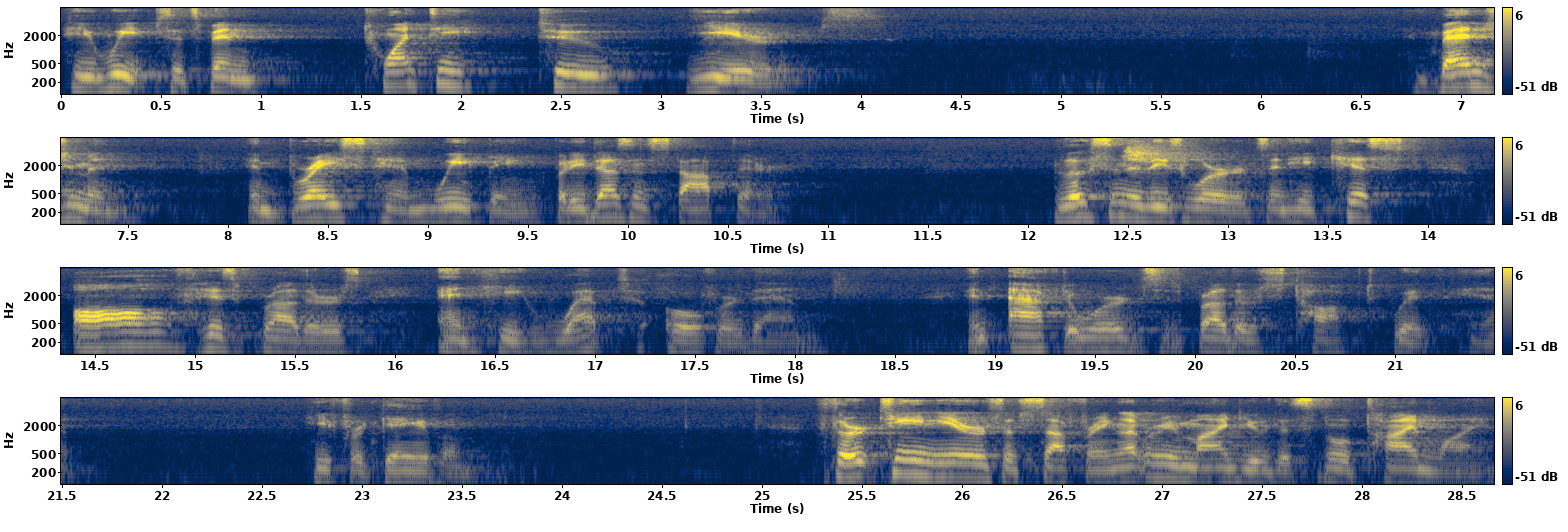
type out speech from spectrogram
He weeps. It's been 22 years. Benjamin embraced him weeping, but he doesn't stop there. Listen to these words. And he kissed all his brothers and he wept over them. And afterwards, his brothers talked with him. He forgave them. 13 years of suffering. Let me remind you of this little timeline.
